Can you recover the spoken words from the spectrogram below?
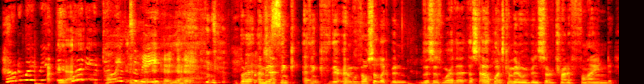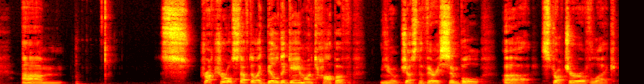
How do I read this? Yeah. What are you doing to me? Yeah. But I, I mean, I think I think there, and we've also like been. This is where the the style points come in. and We've been sort of trying to find um, structural stuff to like build a game on top of you know just the very simple uh, structure of like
